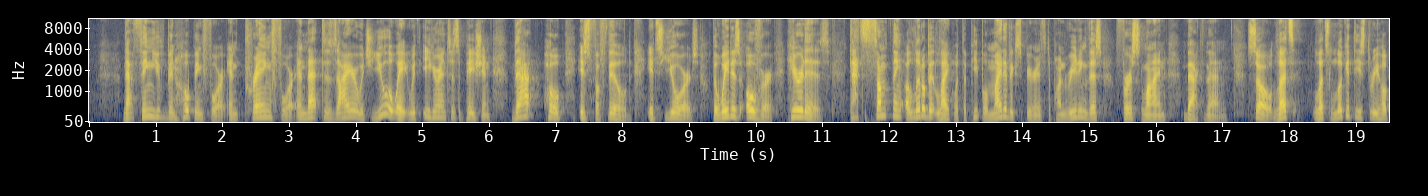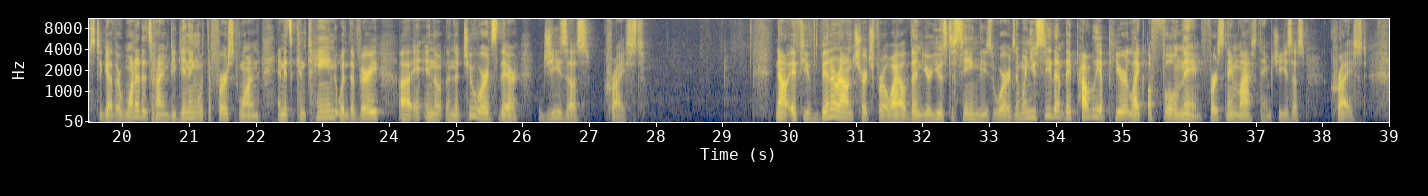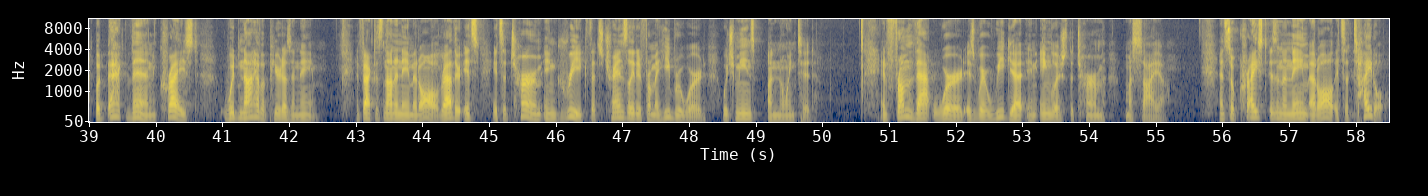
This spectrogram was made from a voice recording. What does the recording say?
that thing you've been hoping for and praying for, and that desire which you await with eager anticipation, that hope is fulfilled. It's yours. The wait is over. Here it is. That's something a little bit like what the people might have experienced upon reading this first line back then. So let's let's look at these three hopes together, one at a time, beginning with the first one, and it's contained with the very uh, in the in the two words there, Jesus Christ. Now, if you've been around church for a while, then you're used to seeing these words. And when you see them, they probably appear like a full name first name, last name, Jesus Christ. But back then, Christ would not have appeared as a name. In fact, it's not a name at all. Rather, it's, it's a term in Greek that's translated from a Hebrew word, which means anointed. And from that word is where we get in English the term Messiah. And so Christ isn't a name at all, it's a title.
